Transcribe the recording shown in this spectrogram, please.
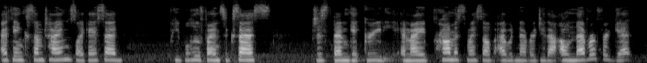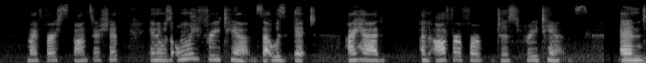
I think sometimes, like I said, people who find success just then get greedy. And I promised myself I would never do that. I'll never forget my first sponsorship, and it was only free tans. That was it. I had an offer for just free tans. And mm-hmm.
